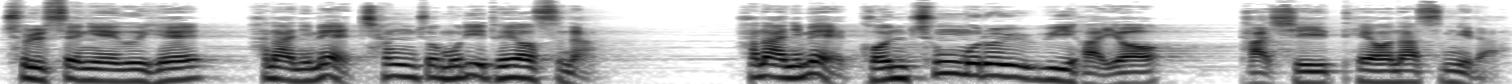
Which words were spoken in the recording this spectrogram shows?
출생에 의해 하나님의 창조물이 되었으나 하나님의 건축물을 위하여 다시 태어났습니다.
